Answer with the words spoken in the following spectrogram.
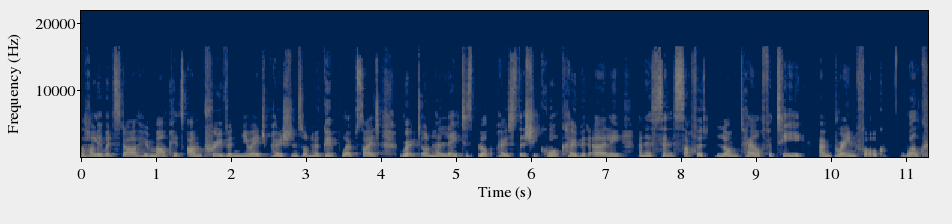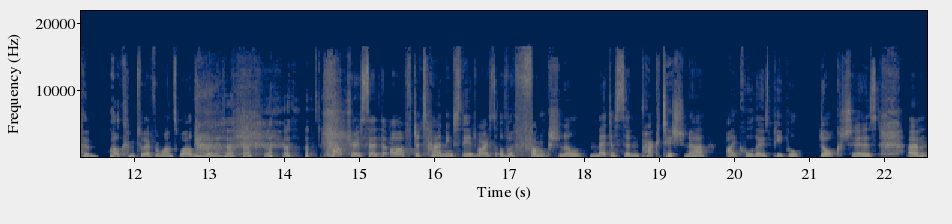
The Hollywood star, who markets unproven new age potions on her Goop website, wrote on her latest blog post that she caught COVID early and has since suffered long tail fatigue and brain fog. Welcome, welcome to everyone's world, Gwyneth. Paltrow said that after turning to the advice of a functional medicine practitioner, I call those people doctors, um,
